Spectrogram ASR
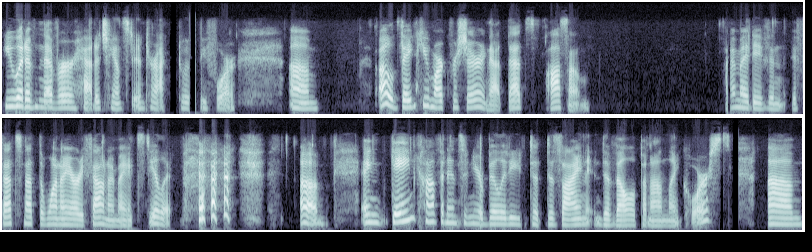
you would have never had a chance to interact with before. Um, oh, thank you, Mark, for sharing that. That's awesome. I might even, if that's not the one I already found, I might steal it. um, and gain confidence in your ability to design and develop an online course. Um,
